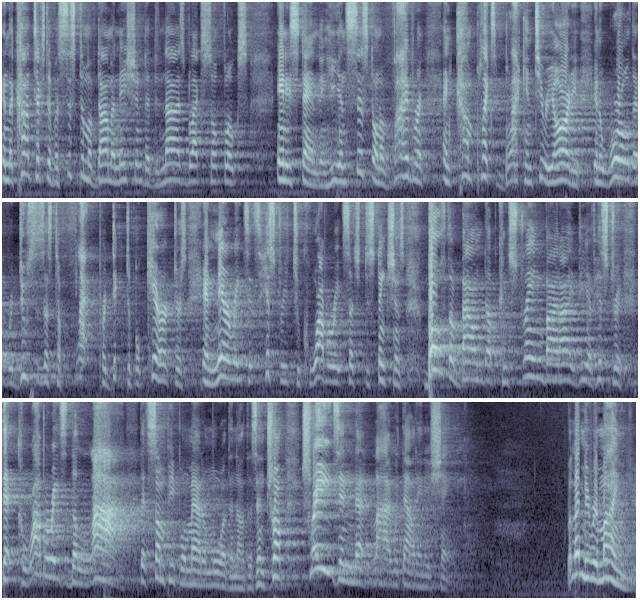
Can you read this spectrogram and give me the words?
in the context of a system of domination that denies black folks any standing. He insists on a vibrant and complex black interiority in a world that reduces us to flat, predictable characters and narrates its history to corroborate such distinctions. Both are bound up, constrained by an idea of history that corroborates the lie that some people matter more than others. And Trump trades in that lie without any shame. But let me remind you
